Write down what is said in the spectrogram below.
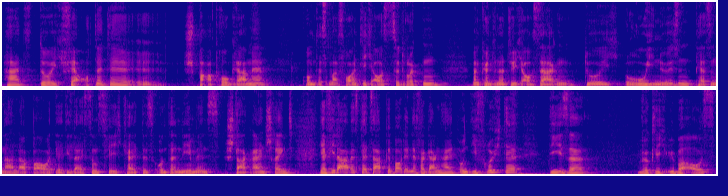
hat durch verordnete äh, Sparprogramme, um das mal freundlich auszudrücken, man könnte natürlich auch sagen, durch ruinösen Personalabbau, der die Leistungsfähigkeit des Unternehmens stark einschränkt, ja viele Arbeitsplätze abgebaut in der Vergangenheit und die Früchte dieser wirklich überaus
